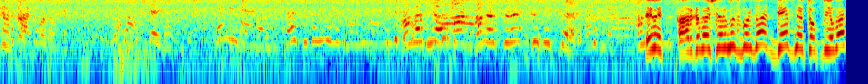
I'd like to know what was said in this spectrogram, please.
gösterdi bana. Şey. Anası bak anası kızısı. evet arkadaşlarımız burada defne topluyorlar.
